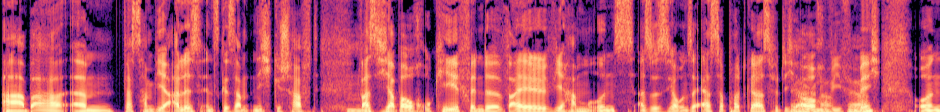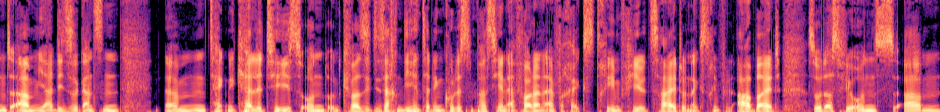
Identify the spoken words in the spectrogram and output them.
Aber ähm, das haben wir alles insgesamt nicht geschafft. Mhm. Was ich aber auch okay finde, weil wir haben uns, also es ist ja unser erster Podcast, für dich ja, auch genau, wie für ja. mich. Und ähm, ja, diese ganzen ähm, Technicalities und, und quasi die Sachen, die hinter den Kulissen passieren, erfordern einfach extrem viel Zeit und extrem viel Arbeit, so dass wir uns ähm,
